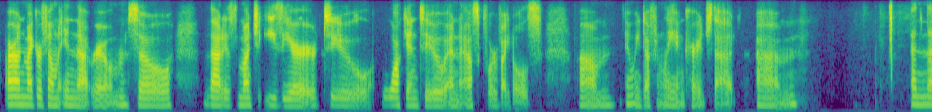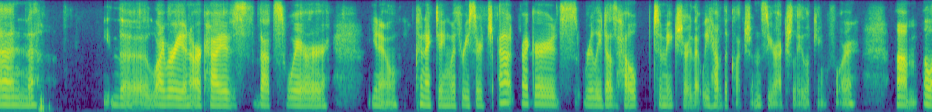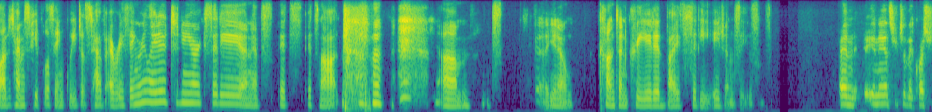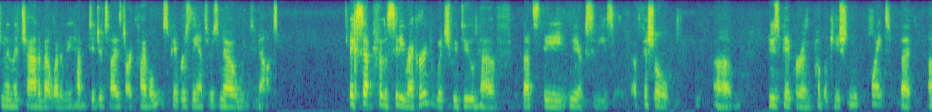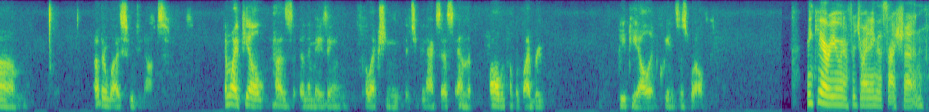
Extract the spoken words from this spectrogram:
are on microfilm in that room. So that is much easier to walk into and ask for vitals. Um, and we definitely encourage that. Um, and then the library and archives that's where you know connecting with research at records really does help to make sure that we have the collections you're actually looking for. Um, a lot of times people think we just have everything related to New York City and it's it's it's not. um, it's uh, you know content created by city agencies. And in answer to the question in the chat about whether we have digitized archival newspapers, the answer is no, we do not. Except for the city record, which we do have. That's the New York City's official um, newspaper and publication point, but um, otherwise we do not. NYPL has an amazing collection that you can access and the, all the public library BPL in Queens as well. Thank you everyone for joining the session.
